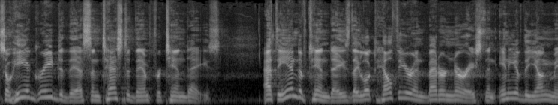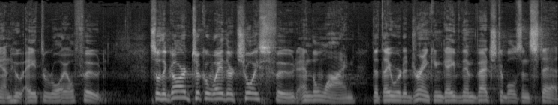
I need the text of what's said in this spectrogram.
So he agreed to this and tested them for 10 days. At the end of 10 days, they looked healthier and better nourished than any of the young men who ate the royal food. So the guard took away their choice food and the wine that they were to drink and gave them vegetables instead.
